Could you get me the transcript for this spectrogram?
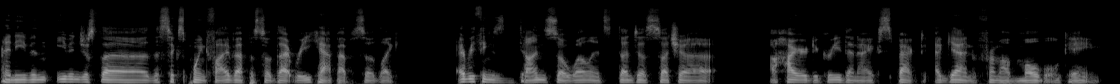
and even even just the the 6.5 episode that recap episode like everything's done so well and it's done to such a a higher degree than I expect again from a mobile game.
